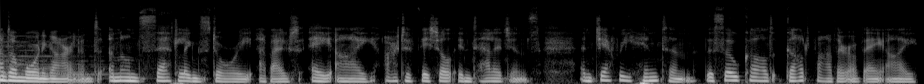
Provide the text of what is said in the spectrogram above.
And on Morning Ireland, an unsettling story about AI, artificial intelligence, and Geoffrey Hinton, the so called godfather of AI,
